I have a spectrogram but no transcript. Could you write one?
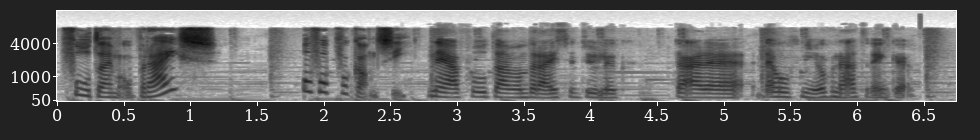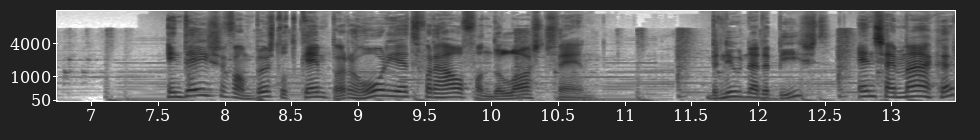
Fulltime op reis of op vakantie? Nou ja, fulltime op reis natuurlijk. Daar, uh, daar hoef je niet over na te denken. In deze van bus tot camper hoor je het verhaal van The Lost Fan. Benieuwd naar de Beast en zijn maker?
